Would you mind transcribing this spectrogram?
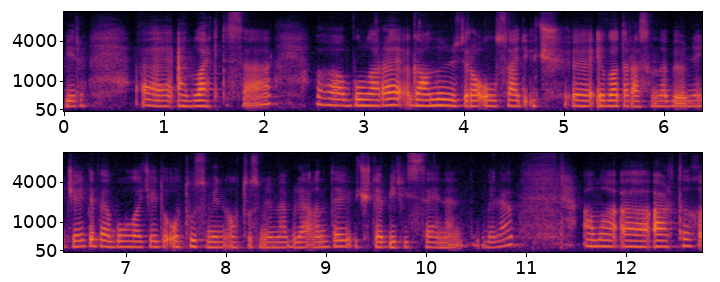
bir əmlakdırsa, bunlara qanun üzrə olsaydı 3 evlad arasında bölünəcəkdi və bu olacaqdı 30 min, 30 min məbləğində 3də 1 hissə ilə belə. Amma artıq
